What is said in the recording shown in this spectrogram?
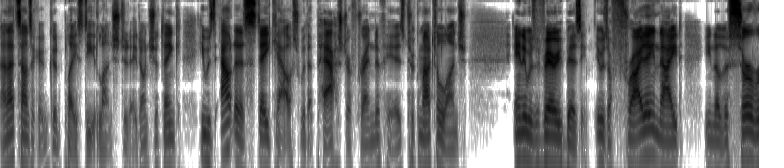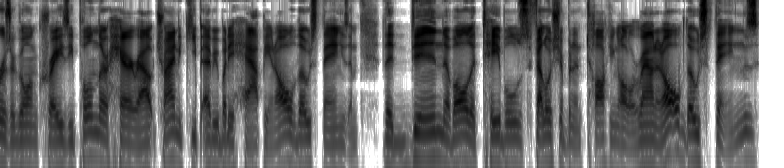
Now, that sounds like a good place to eat lunch today, don't you think? He was out at a steakhouse with a pastor friend of his, took him out to lunch, and it was very busy. It was a Friday night. You know, the servers are going crazy, pulling their hair out, trying to keep everybody happy and all those things. And the din of all the tables fellowshipping and talking all around and all those things.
